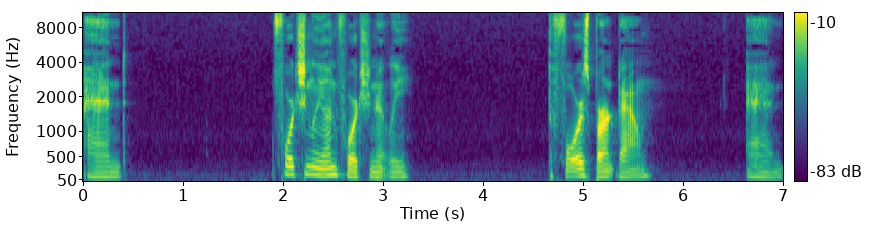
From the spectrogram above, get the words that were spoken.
And fortunately, unfortunately, the forest burnt down and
